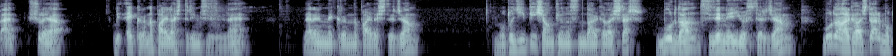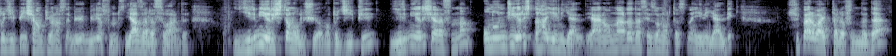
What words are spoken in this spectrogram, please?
Ben şuraya bir ekranı paylaştırayım sizinle. Nerenin ekranını paylaştıracağım? MotoGP şampiyonasında arkadaşlar. Buradan size neyi göstereceğim? Buradan arkadaşlar MotoGP şampiyonasında biliyorsunuz yaz arası vardı. 20 yarıştan oluşuyor MotoGP. 20 yarış arasından 10. yarış daha yeni geldi. Yani onlarda da sezon ortasında yeni geldik. Superbike tarafında da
